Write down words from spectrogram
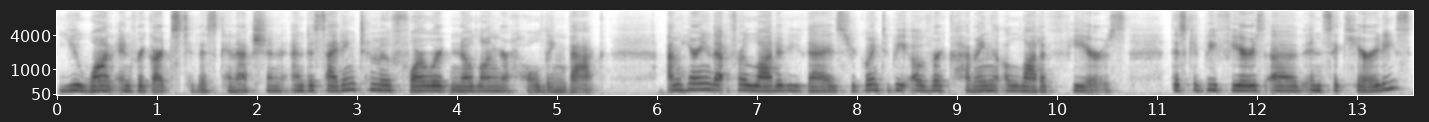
you want in regards to this connection and deciding to move forward, no longer holding back. I'm hearing that for a lot of you guys, you're going to be overcoming a lot of fears. This could be fears of insecurities.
